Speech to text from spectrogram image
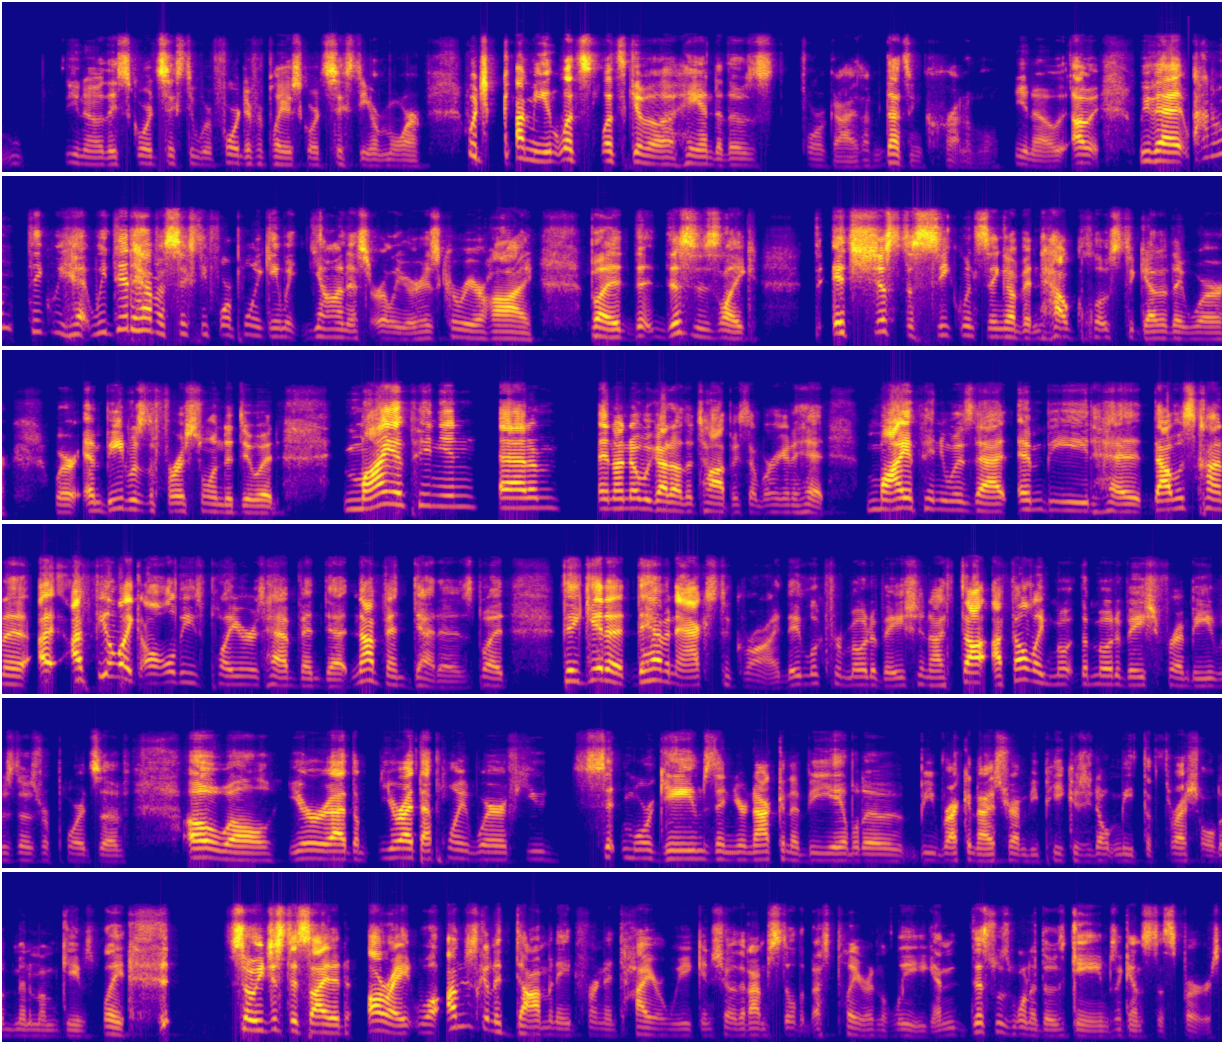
you know they scored 60 where four different players scored 60 or more which i mean let's let's give a hand to those four guys i mean that's incredible you know I mean, we've had i don't think we had we did have a 64 point game with Giannis earlier his career high but th- this is like it's just the sequencing of it and how close together they were where Embiid was the first one to do it. My opinion Adam and I know we got other topics that we're gonna hit. My opinion was that Embiid had that was kind of I, I feel like all these players have vendetta not vendettas, but they get a they have an axe to grind. They look for motivation. I thought I felt like mo- the motivation for Embiid was those reports of, oh well, you're at the you're at that point where if you sit more games, then you're not going to be able to be recognized for MVP because you don't meet the threshold of minimum games played. So he just decided, all right, well, I'm just going to dominate for an entire week and show that I'm still the best player in the league. And this was one of those games against the Spurs.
